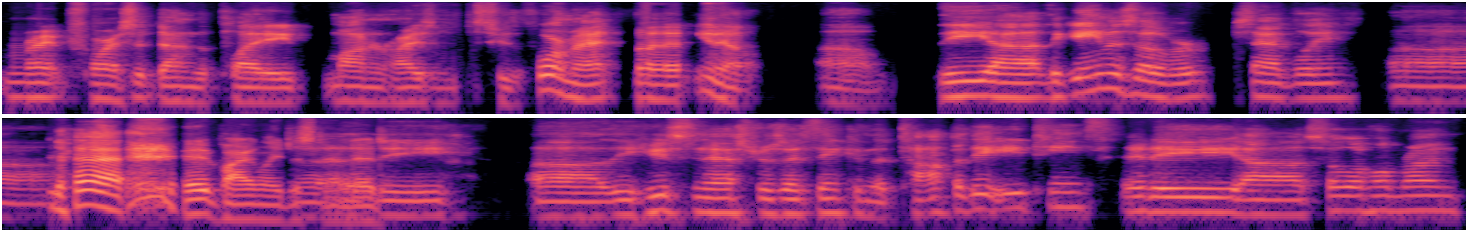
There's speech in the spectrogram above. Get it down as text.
right before I sit down to play Modern Horizons to the format. But you know, um, the uh, the game is over. Sadly, uh, it finally just uh, ended. the uh, the Houston Astros, I think, in the top of the 18th, hit a uh, solo home run,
